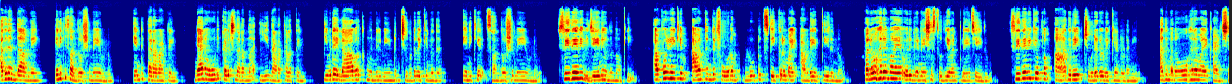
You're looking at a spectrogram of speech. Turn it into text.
അതിനെന്താ അമ്മേ? എനിക്ക് സന്തോഷമേ ഉള്ളൂ. എന്റെ തറവാട്ടിൽ ഞാൻ ഓടിക്കളിച്ച് നടന്ന ഈ നടത്തളത്തിൽ ഇവിടെ എല്ലാവർക്കും മുന്നിൽ വീണ്ടും ചുവട് വെക്കുന്നത് എനിക്ക് സന്തോഷമേ ഉള്ളൂ. ശ്രീദേവി വിജയനെ ഒന്ന് നോക്കി. അപ്പോഴേക്കും അവൻ തന്റെ ഫോണും ബ്ലൂടൂത്ത് സ്പീക്കറുമായി അവിടെ എത്തിയിരുന്നു. മനോഹരമായ ഒരു ഗണേശ സ്തുതി അവൻ പ്ലേ ചെയ്തു. ശ്രീദേവിക്കൊപ്പം ആതിരയും ചുവടുകൾ വെക്കാൻ തുടങ്ങി. അതിമനോഹരമായ കാഴ്ച.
